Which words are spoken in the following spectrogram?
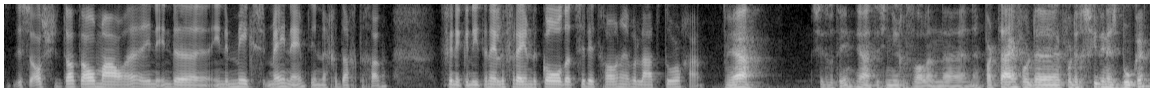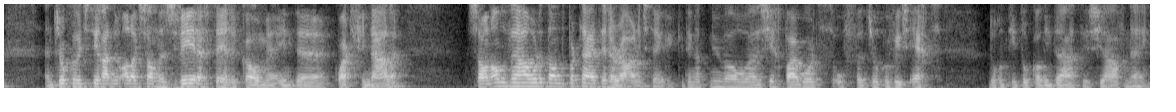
Dus als je dat allemaal hè, in, in, de, in de mix meeneemt, in de gedachtegang, vind ik het niet een hele vreemde call dat ze dit gewoon hebben laten doorgaan. Ja, zit wat in. Ja, het is in ieder geval een, eh, een partij voor de, voor de geschiedenisboeken. En Djokovic die gaat nu Alexander Zverev tegenkomen in de kwartfinale. Zou een ander verhaal worden dan de partij tegen Raonic, denk ik. Ik denk dat het nu wel eh, zichtbaar wordt of eh, Djokovic echt nog een titelkandidaat is, ja of nee.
